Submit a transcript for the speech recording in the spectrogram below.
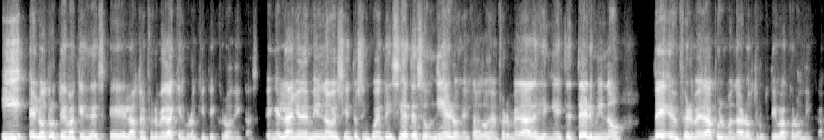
y el otro tema que es eh, la otra enfermedad que es bronquitis crónicas. En el año de 1957 se unieron estas dos enfermedades en este término de enfermedad pulmonar obstructiva crónica.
